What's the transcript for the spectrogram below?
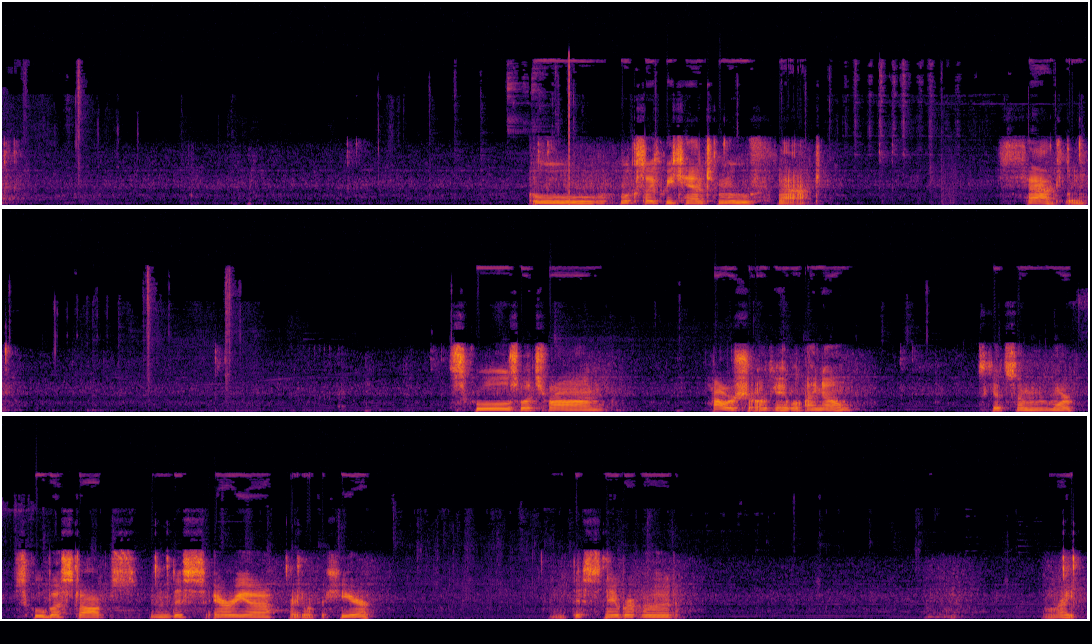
Oh, looks like we can't move that. Sadly. Schools, what's wrong? Power show, okay, well I know. Let's get some more school bus stops in this area, right over here. In this neighborhood.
